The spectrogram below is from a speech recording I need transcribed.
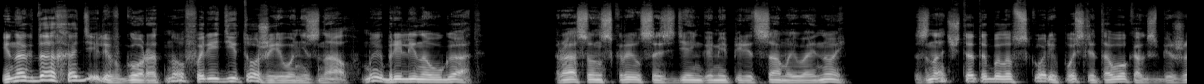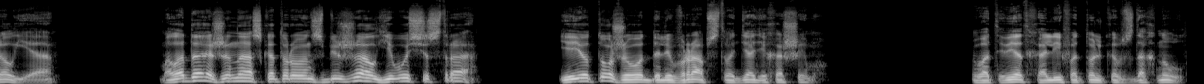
Иногда ходили в город, но Фариди тоже его не знал. Мы брели наугад. Раз он скрылся с деньгами перед самой войной, значит, это было вскоре после того, как сбежал я. Молодая жена, с которой он сбежал, его сестра. Ее тоже отдали в рабство дяде Хашиму. В ответ халифа только вздохнул.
